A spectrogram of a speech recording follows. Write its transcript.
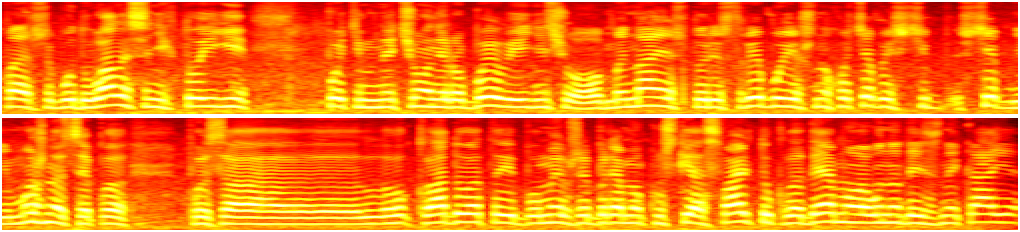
вперше будувалася, ніхто її потім нічого не робив і нічого. Обминаєш, перестрибуєш, ну хоча б щеб- щебні можна це по- позакладувати, бо ми вже беремо куски асфальту, кладемо, а воно десь зникає.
